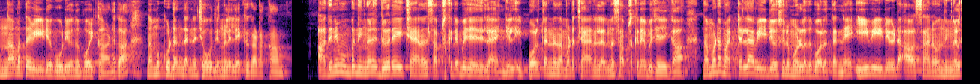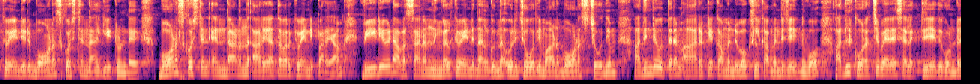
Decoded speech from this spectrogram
ഒന്നാമത്തെ വീഡിയോ കൂടി ഒന്ന് പോയി കാണുക. നമുക്കുടൻ തന്നെ ചോദ്യങ്ങളിലേക്ക് കടക്കാം. അതിനു മുമ്പ് നിങ്ങൾ ഇതുവരെ ഈ ചാനൽ സബ്സ്ക്രൈബ് ചെയ്തില്ല എങ്കിൽ ഇപ്പോൾ തന്നെ നമ്മുടെ ചാനൽ ഒന്ന് സബ്സ്ക്രൈബ് ചെയ്യുക. നമ്മുടെ മറ്റെല്ലാ വീഡിയോസിലും ഉള്ളതുപോലെ തന്നെ ഈ വീഡിയോയുടെ അവസാനവും നിങ്ങൾക്ക് വേണ്ടി ഒരു ബോണസ് ക്വസ്റ്റ്യൻ നൽകിയിട്ടുണ്ട്. ബോണസ് ക്വസ്റ്റ്യൻ എന്താണെന്ന് അറിയാത്തവർക്ക് വേണ്ടി പറയാം. വീഡിയോയുടെ അവസാനം നിങ്ങൾക്ക് വേണ്ടി നൽകുന്ന ഒരു ചോദ്യമാണ് ബോണസ് ചോദ്യം. അതിന്റെ ഉത്തരം ആരൊക്കെ കമന്റ് ബോക്സിൽ കമന്റ് ചെയ്യുന്നുവോ അതിൽ കുറച്ച് പേരെ സെലക്ട് ചെയ്തുകൊണ്ട്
